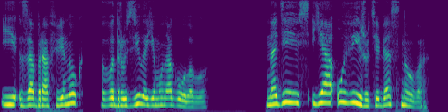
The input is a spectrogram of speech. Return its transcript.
и, забрав венок, водрузила ему на голову. «Надеюсь, я увижу тебя снова».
